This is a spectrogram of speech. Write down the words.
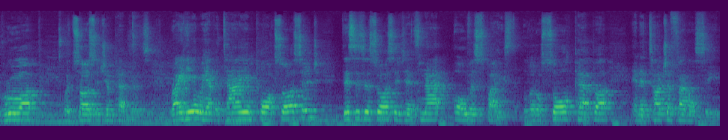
Grew up with sausage and peppers. Right here we have Italian pork sausage. This is a sausage that's not overspiced. A little salt, pepper, and a touch of fennel seed.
